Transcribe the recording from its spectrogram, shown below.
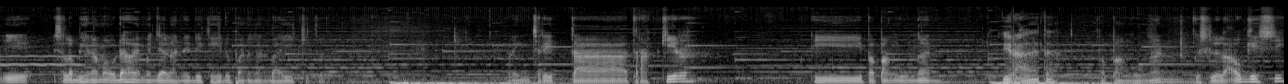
jadi selebih nama udah menjalani di kehidupan dengan baik gitu paling cerita terakhir di Pepanggungan Ira eta. Pepanggungan Gus Lila oge sih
